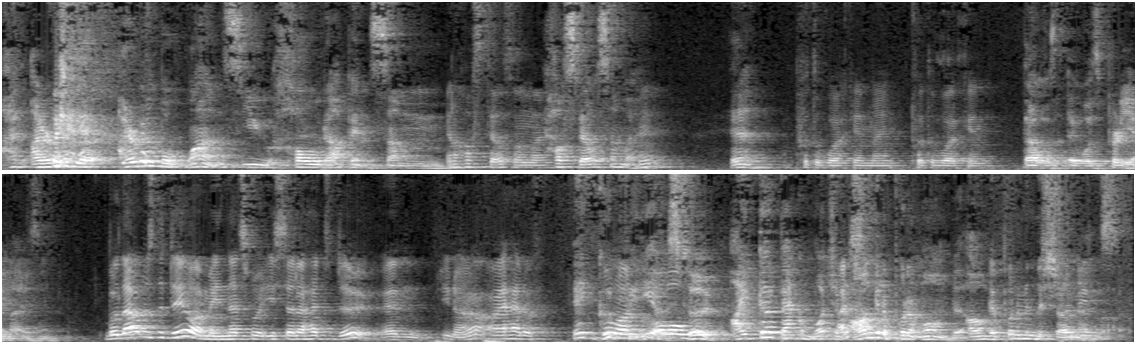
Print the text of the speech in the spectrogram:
I, I remember. I remember once you holed up in some in a hostel somewhere? hostel somewhere. Yeah. Yeah, Put the work in, mate. Put the work in. that was it. Was pretty amazing. But that was the deal. I mean, that's what you said I had to do, and you know, I had a They're good videos too. I go back and watch them. I'm going to put them on. I'm going to put them in the show I mean, notes.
